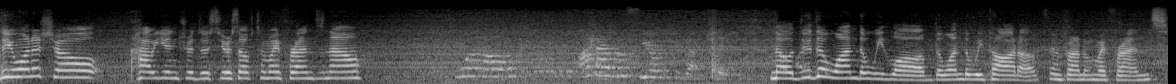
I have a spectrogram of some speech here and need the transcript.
Do you want to show how you introduce yourself to my friends now? Well, I have a few introductions. No, do the one that we love, the one that we thought of in front of my friends.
